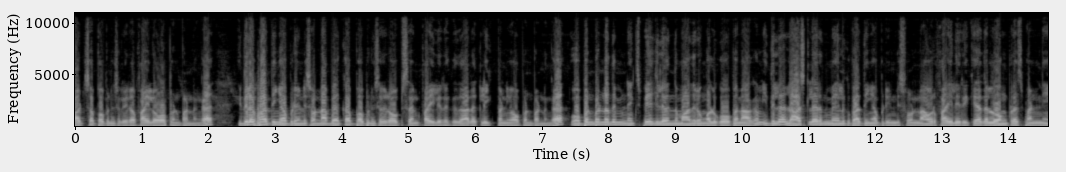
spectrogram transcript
வாட்ஸ்அப் அப்படின்னு சொல்லிடுற ஃபைலை ஓப்பன் பண்ணுங்கள் இதில் பார்த்தீங்க அப்படின்னு சொன்னால் பேக்கப் அப்படின்னு சொல்லிட்டு ஆப்ஷன் ஃபைல் இருக்குது. அதை கிளிக் பண்ணி ஓப்பன் பண்ணுங்கள் ஓப்பன் பண்ணதும் நெக்ஸ்ட் பேஜில் இந்த மாதிரி உங்களுக்கு ஓப்பன் ஆகும். இதில் லாஸ்ட்டில் இருந்து மேலுக்கு பார்த்தீங்க அப்படின்னு சொன்னால் ஒரு ஃபைல் இருக்குது அதை லாங் ப்ரெஸ் பண்ணி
